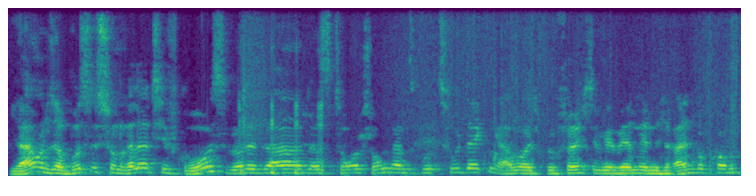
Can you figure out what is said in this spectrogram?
Ja, unser Bus ist schon relativ groß, würde da das Tor schon ganz gut zudecken, aber ich befürchte, wir werden den nicht reinbekommen.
